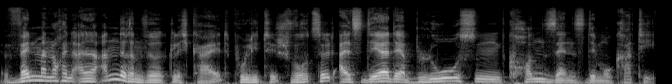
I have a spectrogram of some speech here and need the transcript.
wenn man noch in einer anderen Wirklichkeit politisch wurzelt, als der der bloßen Konsensdemokratie.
